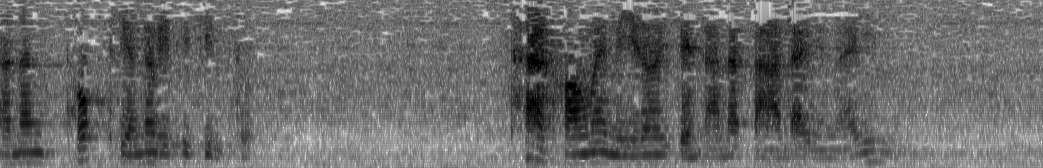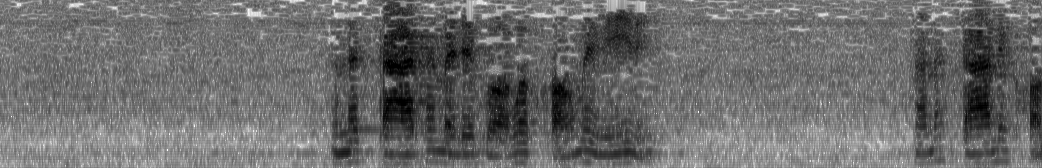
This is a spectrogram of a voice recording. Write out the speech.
อันนั้นทกเถียงกันในที่สิ้นสุด ถ้าของไม่มีเราเป็นอนัตตาได้ยังไงอนัตตาท่านไม่ได้บอกว่าของไม่มีนี่อนัตตาในของ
